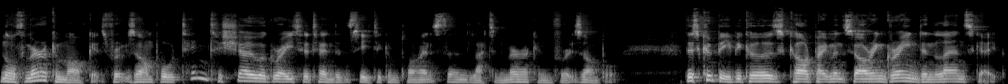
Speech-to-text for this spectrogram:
North American markets, for example, tend to show a greater tendency to compliance than Latin American, for example. This could be because card payments are ingrained in the landscape.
